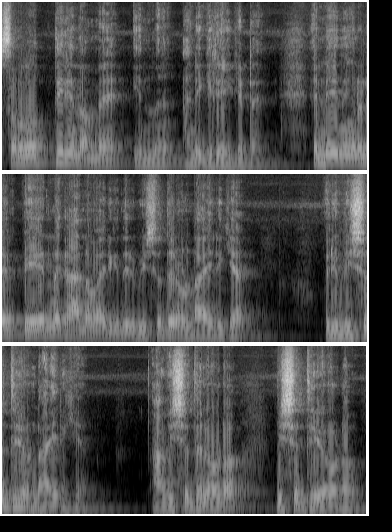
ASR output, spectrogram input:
സ്വർഗം ഒത്തിരി നമ്മെ ഇന്ന് അനുഗ്രഹിക്കട്ടെ. എന്റെയും നിങ്ങളുടെയും പേരിന് കാരണമായിരിക്കുന്ന ഒരു വിശുദ്ധനുണ്ടായിരിക്കാം. ഒരു വിശുദ്ധി ഉണ്ടായിരിക്കാം. ആ വിശുദ്ധനോടോ വിശുദ്ധിയോടോ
